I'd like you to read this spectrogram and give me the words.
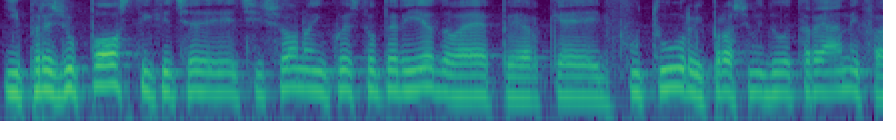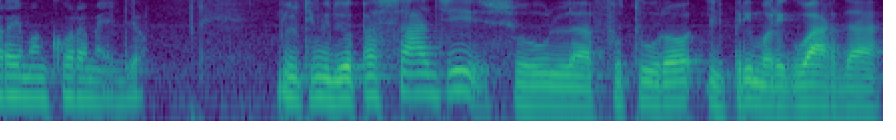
i presupposti che ci sono in questo periodo è perché il futuro, i prossimi due o tre anni faremo ancora meglio. Gli ultimi due passaggi sul futuro, il primo riguarda,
